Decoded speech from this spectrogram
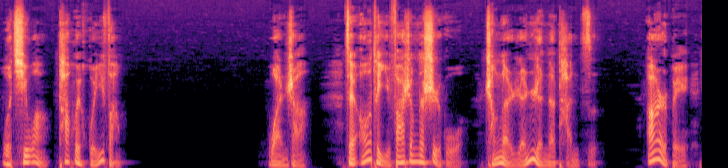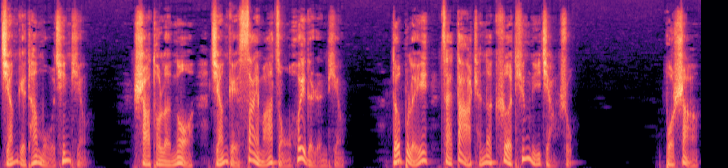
我期望他会回访。晚上，在奥特伊发生的事故成了人人的谈资。阿尔贝讲给他母亲听，沙托勒诺讲给赛马总会的人听，德布雷在大臣的客厅里讲述，博尚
